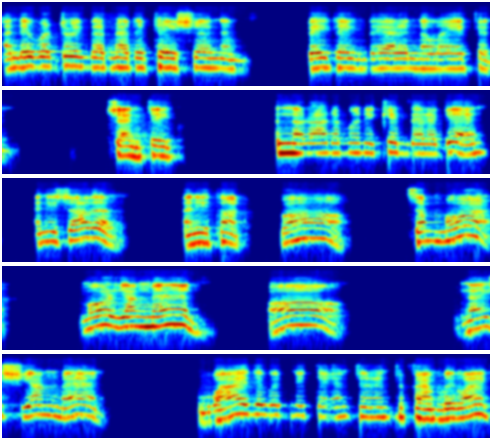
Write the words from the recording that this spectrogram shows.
and they were doing their meditation and bathing there in the lake and chanting. And Narada Muni came there again and he saw them and he thought, wow, some more, more young men. Oh, nice young men. Why they would need to enter into family life?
